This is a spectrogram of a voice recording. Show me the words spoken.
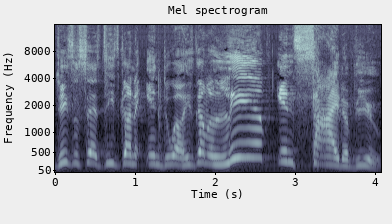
Jesus says he's going to indwell, he's going to live inside of you.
